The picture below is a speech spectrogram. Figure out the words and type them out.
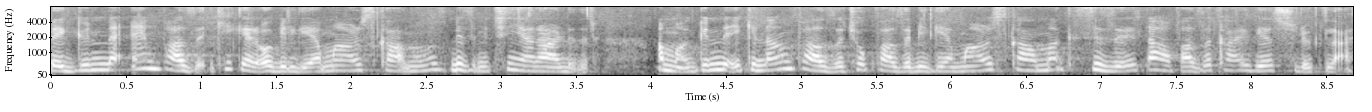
ve günde en fazla iki kere o bilgiye maruz kalmamız bizim için yararlıdır. Ama günde ikiden fazla çok fazla bilgiye maruz kalmak sizi daha fazla kaygıya sürükler.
